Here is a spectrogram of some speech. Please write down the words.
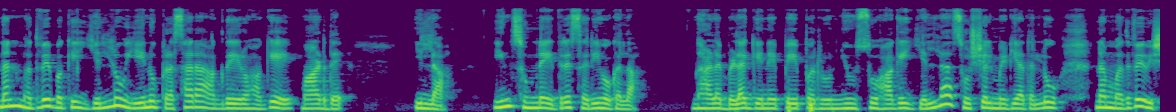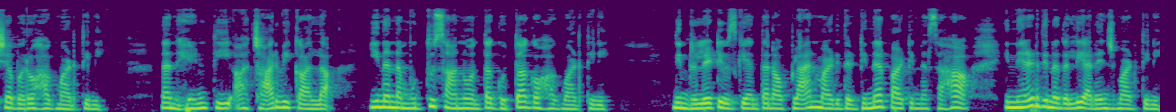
ನನ್ನ ಮದುವೆ ಬಗ್ಗೆ ಎಲ್ಲೂ ಏನೂ ಪ್ರಸಾರ ಆಗದೆ ಇರೋ ಹಾಗೆ ಮಾಡಿದೆ. ಇಲ್ಲ ಇನ್ನು ಸುಮ್ಮನೆ ಇದ್ದರೆ ಸರಿ ಹೋಗಲ್ಲ. ನಾಳೆ ಬೆಳಗ್ಗೆನೆ ಪೇಪರು ನ್ಯೂಸು ಹಾಗೆ ಎಲ್ಲ ಸೋಷಿಯಲ್ ಮೀಡಿಯಾದಲ್ಲೂ ನಮ್ಮ ಮದುವೆ ವಿಷಯ ಬರೋ ಹಾಗೆ ಮಾಡ್ತೀನಿ. ನನ್ನ ಹೆಂಡತಿ ಆ ಚಾರ್ವಿಕ ಅಲ್ಲ, ಈ ನನ್ನ ಮುದ್ದು ಸಾನು ಅಂತ ಗೊತ್ತಾಗೋ ಹಾಗೆ ಮಾಡ್ತೀನಿ. ನಿಮ್ಮ ರಿಲೇಟಿವ್ಸ್ಗೆ ಅಂತ ನಾವು ಪ್ಲ್ಯಾನ್ ಮಾಡಿದ ಡಿನ್ನರ್ ಪಾರ್ಟಿನ ಸಹ ಇನ್ನೆರಡು ದಿನದಲ್ಲಿ ಅರೇಂಜ್ ಮಾಡ್ತೀನಿ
